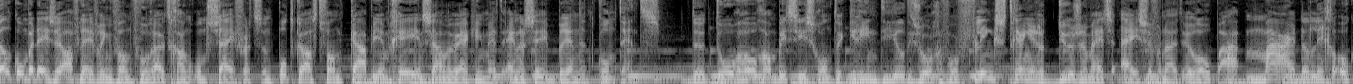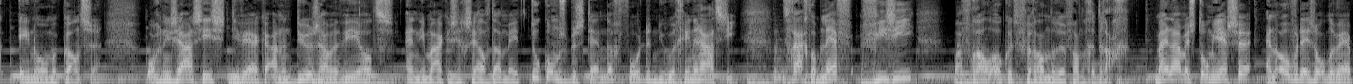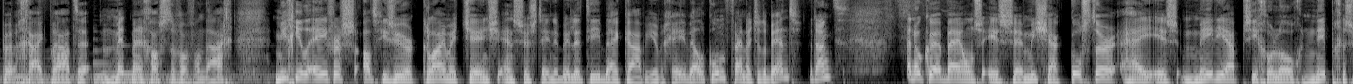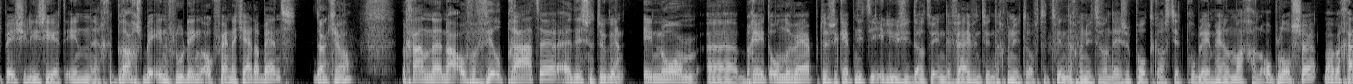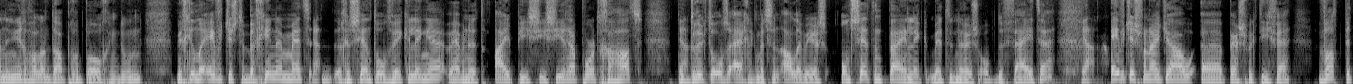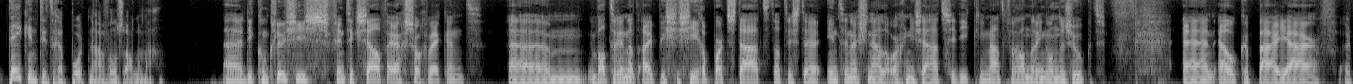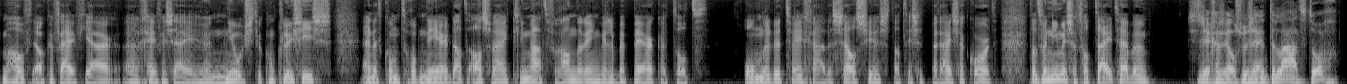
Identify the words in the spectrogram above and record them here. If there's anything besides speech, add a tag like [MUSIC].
Welkom bij deze aflevering van Vooruitgang Ontcijferd, een podcast van KPMG in samenwerking met NRC Branded Content. De torenhoge ambities rond de Green Deal die zorgen voor flink strengere duurzaamheidseisen vanuit Europa. Maar er liggen ook enorme kansen. Organisaties die werken aan een duurzame wereld en die maken zichzelf daarmee toekomstbestendig voor de nieuwe generatie. Het vraagt op lef, visie, maar vooral ook het veranderen van gedrag. Mijn naam is Tom Jessen en over deze onderwerpen ga ik praten met mijn gasten van vandaag. Michiel Evers, adviseur Climate Change en Sustainability bij KPMG. Welkom, fijn dat je er bent. Bedankt. En ook eh, bij ons is uh, Misha Koster. Hij is mediapsycholoog NIP, gespecialiseerd in uh, gedragsbeïnvloeding. Ook fijn dat jij er bent. Dankjewel. We gaan nou, over veel praten. Het is natuurlijk een enorm breed onderwerp. Dus ik heb niet de illusie dat we in de 25 minuten of de 20 minuten van deze podcast dit probleem helemaal gaan oplossen. Maar we gaan in ieder geval een dappere poging doen. Michiel, maar eventjes te beginnen met ja. de recente ontwikkelingen. We hebben het IPCC-rapport gehad. Dat ja. drukte ons eigenlijk met z'n allen weer ontzettend pijnlijk met de neus op de feiten. Eventjes vanuit jou uh, perspectief. Hè? Wat betekent dit rapport nou voor ons allemaal? Die conclusies vind ik zelf erg zorgwekkend. Um, wat er in dat IPCC-rapport staat, dat is de internationale organisatie die klimaatverandering onderzoekt. En elke paar jaar, uit mijn hoofd elke vijf jaar, uh, geven zij hun nieuwste conclusies. En het komt erop neer dat als wij klimaatverandering willen beperken tot onder de 2 graden Celsius, dat is het Parijsakkoord, dat we niet meer zoveel tijd hebben. Ze zeggen zelfs we zijn te laat, toch?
